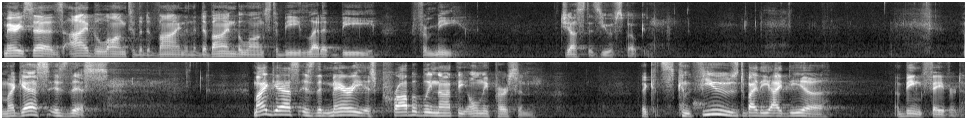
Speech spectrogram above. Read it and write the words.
Mary says, I belong to the divine, and the divine belongs to me. Let it be for me, just as you have spoken. And my guess is this. My guess is that Mary is probably not the only person that's confused by the idea of being favored.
